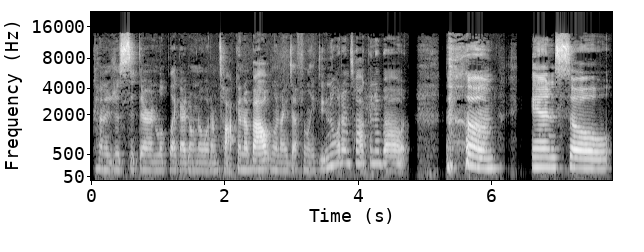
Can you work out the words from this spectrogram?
kind of just sit there and look like I don't know what I'm talking about when I definitely do know what I'm talking about. um, and so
